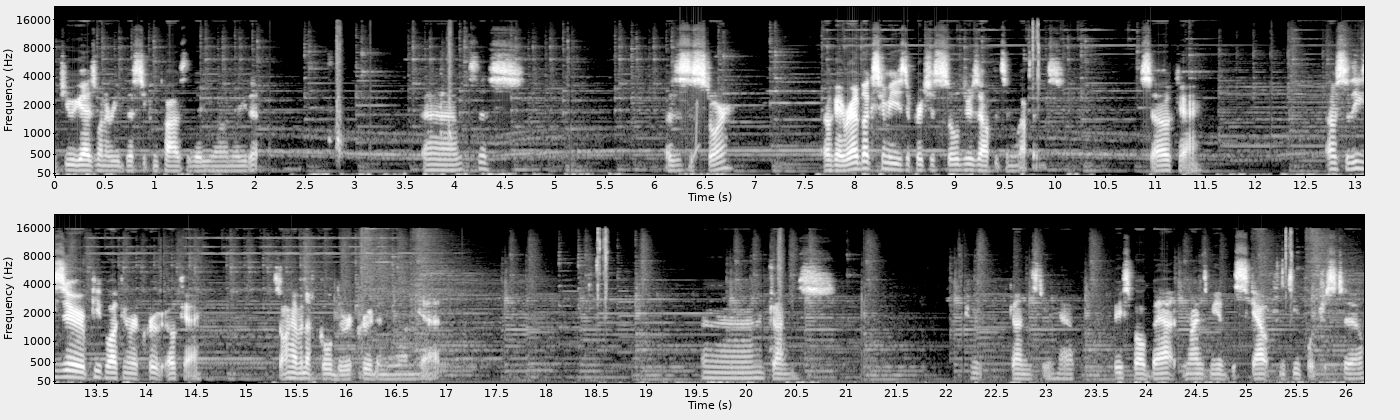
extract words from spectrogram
If you guys want to read this, you can pause the video and read it. Uh, what's this? Oh, is this a store? Okay, rad bucks can be used to purchase soldiers, outfits, and weapons. So, okay. Oh, so these are people I can recruit. Okay. So I don't have enough gold to recruit anyone yet. Uh, guns. guns do we have? Baseball bat reminds me of the scout from Team Fortress 2.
